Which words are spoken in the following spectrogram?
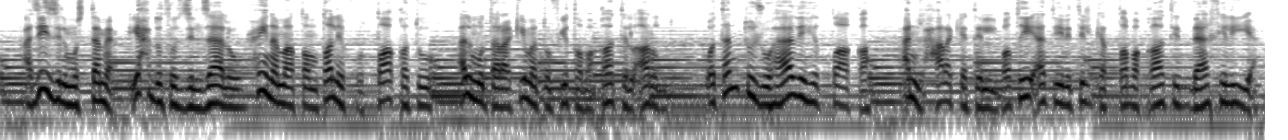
عزيزي المستمع يحدث الزلزال حينما تنطلق الطاقة المتراكمة في طبقات الأرض وتنتج هذه الطاقة عن الحركة البطيئة لتلك الطبقات الداخلية.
